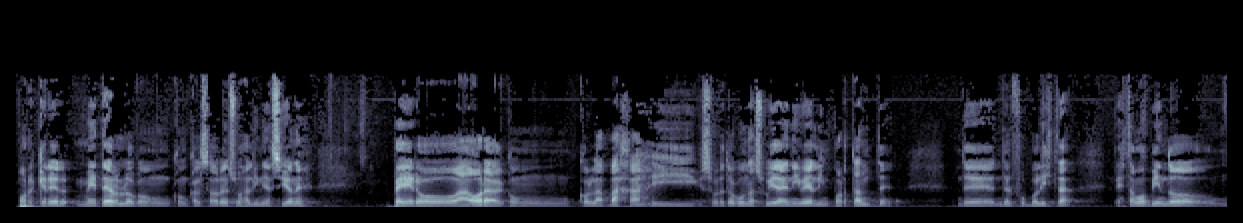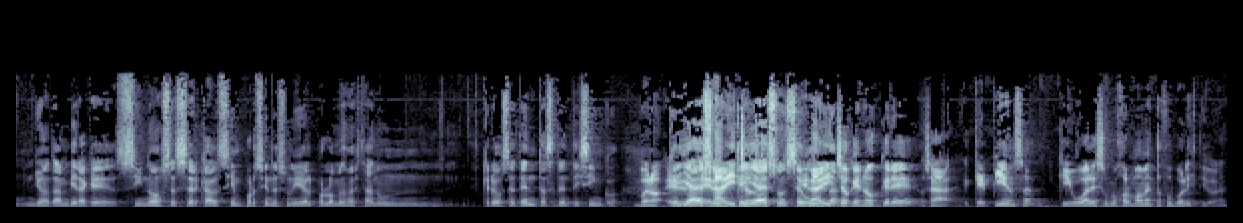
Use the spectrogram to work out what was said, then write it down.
por querer meterlo con, con Calzador en sus alineaciones. Pero ahora con, con las bajas y sobre todo con una subida de nivel importante de- del futbolista estamos viendo Jonathan Viera que si no se acerca al 100% de su nivel por lo menos está en un creo 70, 75 Bueno, que él, ya él ha dicho, que ya es un él segunda ha dicho que no cree, o sea, que piensa que igual es su mejor momento futbolístico. ¿eh?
